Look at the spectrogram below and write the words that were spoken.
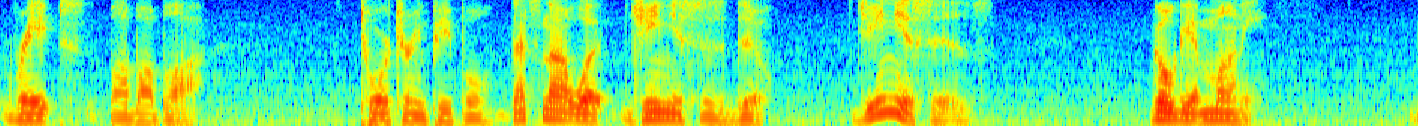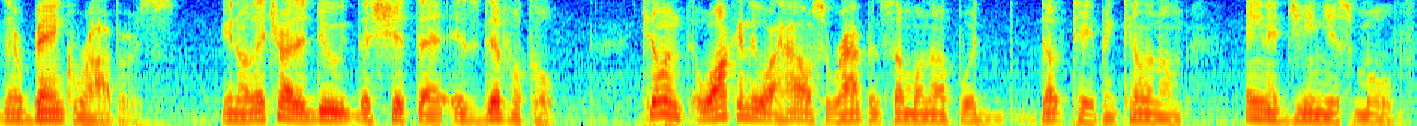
rapes, blah, blah, blah torturing people. That's not what geniuses do. Geniuses go get money. They're bank robbers. You know, they try to do the shit that is difficult. Killing, walking into a house, wrapping someone up with duct tape and killing them ain't a genius move.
